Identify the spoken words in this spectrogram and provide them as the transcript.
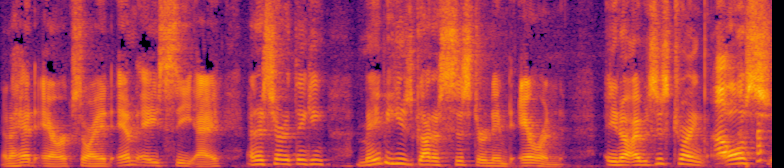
and I had Eric, so I had M A C A, and I started thinking maybe he's got a sister named Erin. You know, I was just trying all. s-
